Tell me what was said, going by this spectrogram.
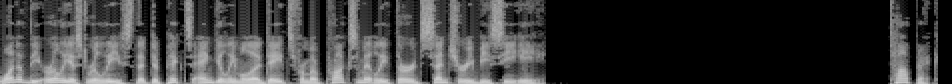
One of the earliest reliefs that depicts Angulimala dates from approximately 3rd century BCE. Topic:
